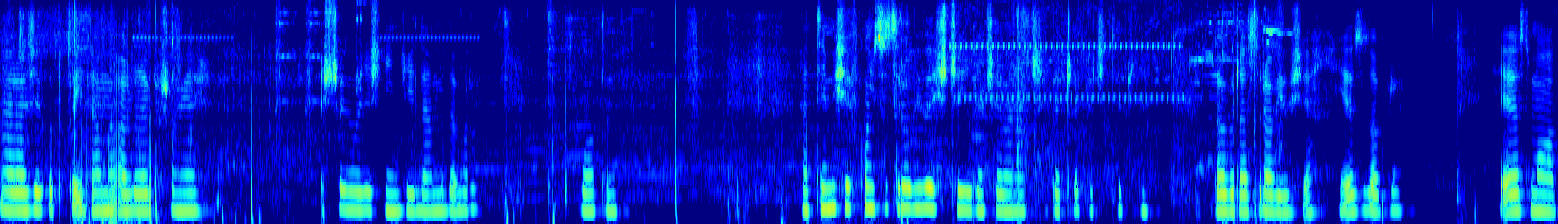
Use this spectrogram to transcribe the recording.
Na razie go tutaj damy, ale przynajmniej jeszcze go gdzieś indziej damy, dobra. Potem. A ty mi się w końcu zrobiłeś, czy ile trzeba na ciebie czekać, typie? Dobra, zrobił się. Jest dobry. Jest moc.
